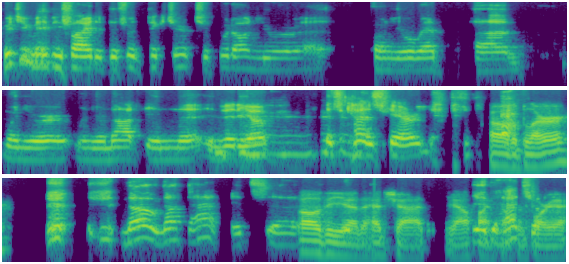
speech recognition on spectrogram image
could you maybe find a different picture to put on your uh, on your web um, when you're when you're not in uh, in video? Mm-hmm. It's kind of scary. oh the blur no, not that. It's uh, oh the uh, the headshot yeah i'll Yeah, find the something headshot. for you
